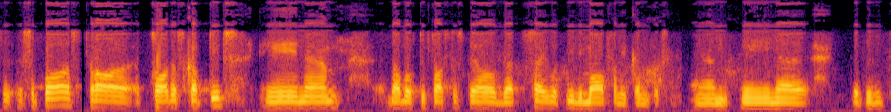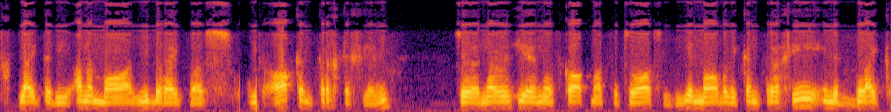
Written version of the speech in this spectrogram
se pa vra vaderskap toets en ehm um, daar word toe vasgestel dat sy ook nie die ma van die kind is nie. Um, en eh uh, dit het gebleik dat die ander ma nie bereid was om haar kind terug te gee nie. So nou is jy in 'n skaakmat situasie. Die een ma wil die kind teruggee en dit blyk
